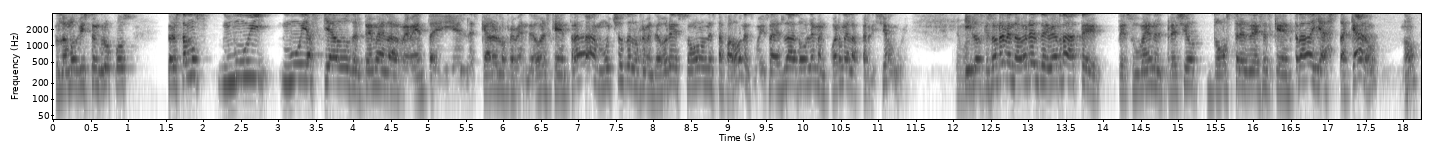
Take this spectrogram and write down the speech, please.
pues lo hemos visto en grupos, pero estamos muy, muy asqueados del tema de la reventa y el descaro de los revendedores, que de entrada muchos de los revendedores son estafadores, güey. O sea, es la doble mancuerna de la perdición, güey. y los que son revendedores de verdad te, te, suben el precio dos, tres veces que de entrada y hasta caro, ¿no?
